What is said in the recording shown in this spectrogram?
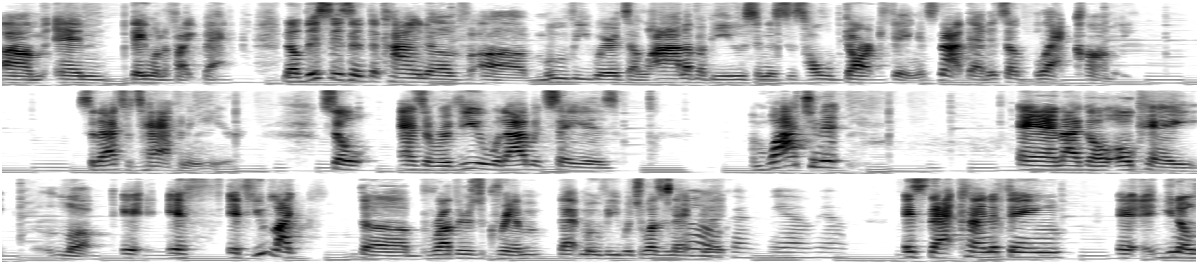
um, and they want to fight back. Now, this isn't the kind of uh, movie where it's a lot of abuse and it's this whole dark thing. It's not that. It's a black comedy. So that's what's happening here. So, as a review, what I would say is I'm watching it and I go, okay, look, if if you like the Brothers Grimm, that movie, which wasn't that oh, good. Okay. Yeah, yeah. It's that kind of thing it, you know,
